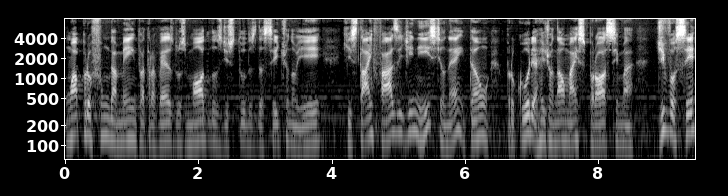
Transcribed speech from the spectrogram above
um aprofundamento através dos módulos de estudos da Seiton Way, que está em fase de início, né? Então, procure a regional mais próxima de você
